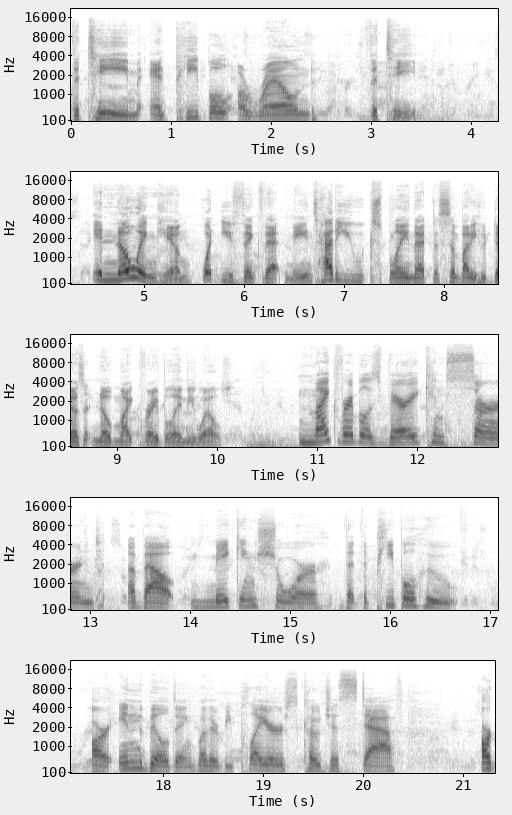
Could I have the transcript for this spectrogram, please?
the team and people around the team. In knowing him, what do you think that means? How do you explain that to somebody who doesn't know Mike Vrabel, Amie Wells? Mike Vrabel is very concerned about making sure that the people who are in the building, whether it be players, coaches, staff, are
